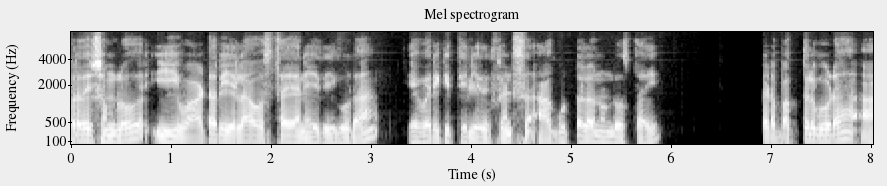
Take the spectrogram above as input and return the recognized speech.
ప్రదేశంలో ఈ వాటర్ ఎలా వస్తాయి అనేది కూడా ఎవరికి తెలియదు ఫ్రెండ్స్. ఆ గుట్టలో నుండి వస్తాయి. ఇక్కడ భక్తులు కూడా ఆ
